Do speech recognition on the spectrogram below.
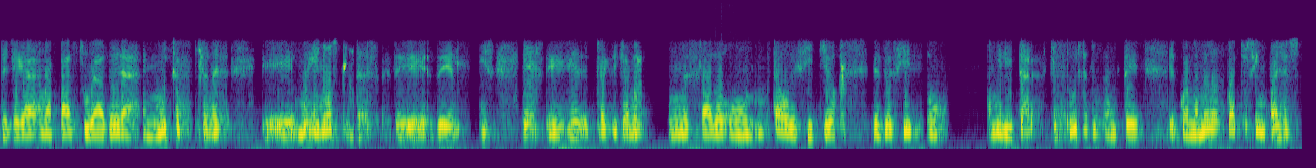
de llegar a una paz duradera en muchas regiones eh, muy inhóspitas del país es eh, prácticamente un estado un, estado de sitio, es decir, un militar que dure durante eh, cuando menos cuatro o cinco años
